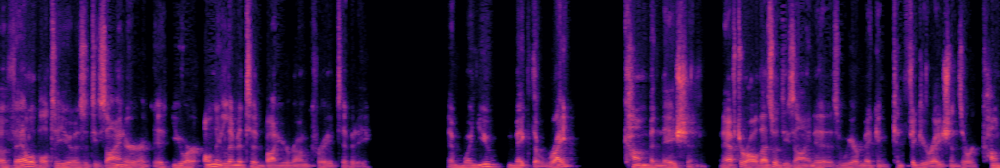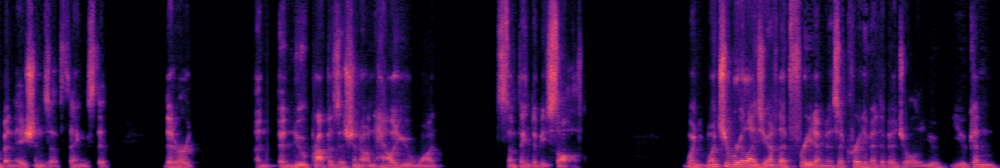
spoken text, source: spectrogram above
available to you as a designer it, you are only limited by your own creativity. And when you make the right combination, and after all, that's what design is. We are making configurations or combinations of things that that are a, a new proposition on how you want something to be solved. When once you realize you have that freedom as a creative individual, you you can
